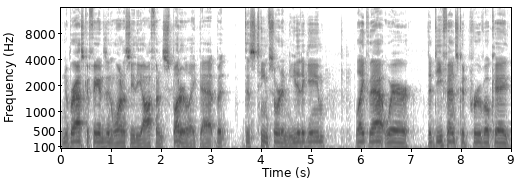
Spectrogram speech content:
Nebraska fans didn't want to see the offense sputter like that, but this team sort of needed a game like that where the defense could prove, okay,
